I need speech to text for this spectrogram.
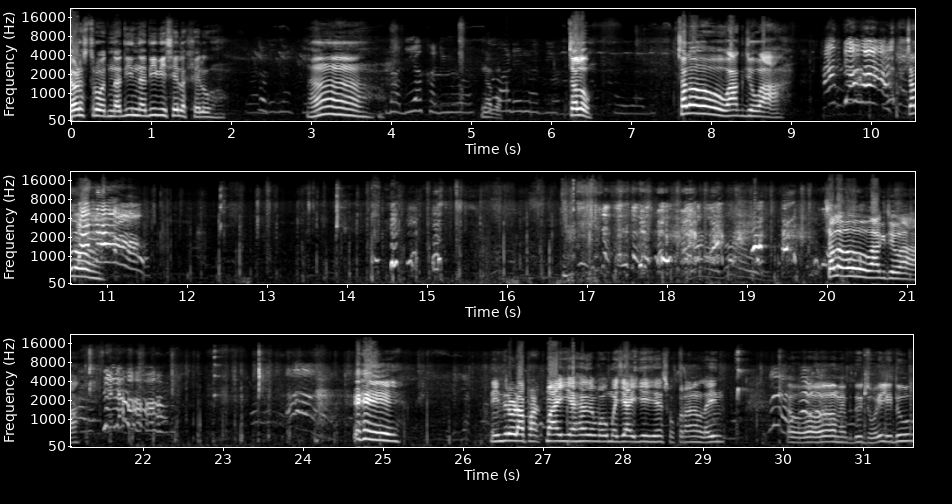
જળ સ્ત્રોત નદી નદી વિશે લખેલું. હા. ચલો. ચલો વાઘ જોવા. ચલો. ચલો વાઘ જોવા. ઇન્દ્રોડા પાર્કમાં આવી ગયા છે તો બહુ મજા આવી ગઈ છે છોકરાને લઈને. તો મેં બધું જોઈ લીધું.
